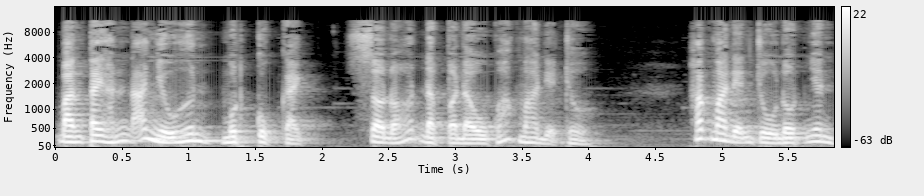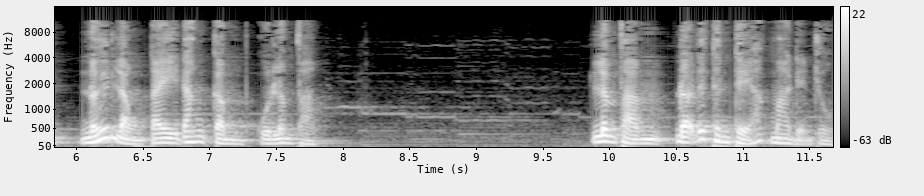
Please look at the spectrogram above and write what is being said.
Bàn tay hắn đã nhiều hơn một cục gạch, Sau đó đập vào đầu của Hắc Ma Điện Chủ. Hắc Ma Điện Chủ đột nhiên Nới lỏng tay đang cầm của Lâm Phạm Lâm Phạm đợi đến thân thể Hắc Ma Điện Chủ.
